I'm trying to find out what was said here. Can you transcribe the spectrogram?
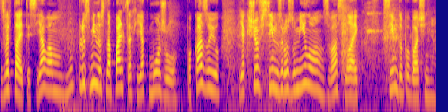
звертайтесь. Я вам ну, плюс-мінус на пальцях як можу показую. Якщо всім зрозуміло, з вас лайк. Всім до побачення.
